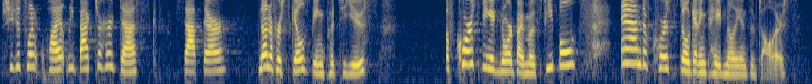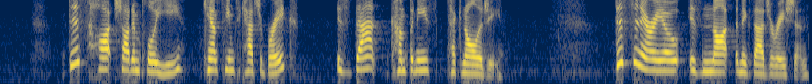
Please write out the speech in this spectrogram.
she just went quietly back to her desk, sat there, none of her skills being put to use, of course, being ignored by most people, and of course, still getting paid millions of dollars. This hotshot employee can't seem to catch a break. Is that company's technology? This scenario is not an exaggeration.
